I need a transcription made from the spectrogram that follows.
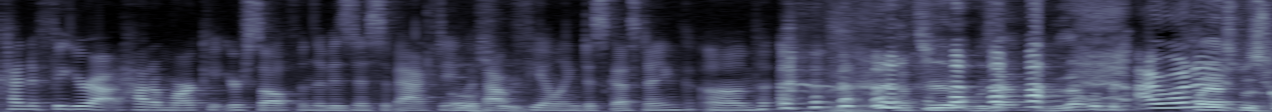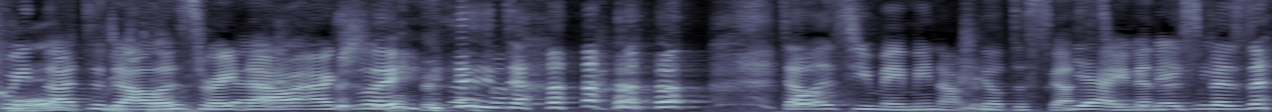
kind of figure out how to market yourself in the business of acting Oh, without sweet. feeling disgusting. Um, That's real. Was that, was that what the I want class to was tweet called? that to Please Dallas right Yeah. now. Actually, Dallas, you made me not feel disgusting Yeah, in this me- business.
